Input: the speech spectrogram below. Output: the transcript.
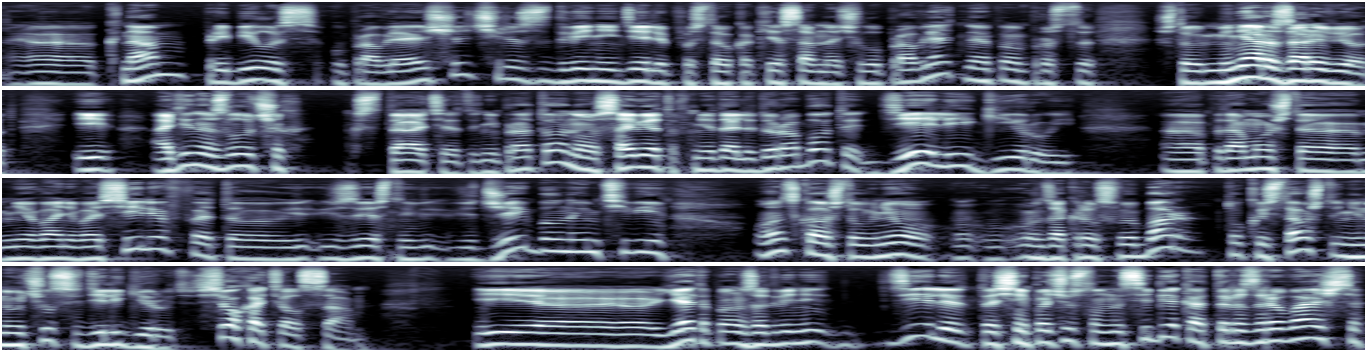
к нам прибилась управляющая через две недели после того, как я сам начал управлять, но я понял просто, что меня разорвет. И один из лучших, кстати, это не про то, но советов мне дали до работы, делегируй. Э, потому что мне Ваня Васильев, это известный виджей был на MTV, он сказал, что у него он закрыл свой бар только из-за того, что не научился делегировать. Все хотел сам. И э, я это, по за две недели, точнее, почувствовал на себе, когда ты разрываешься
